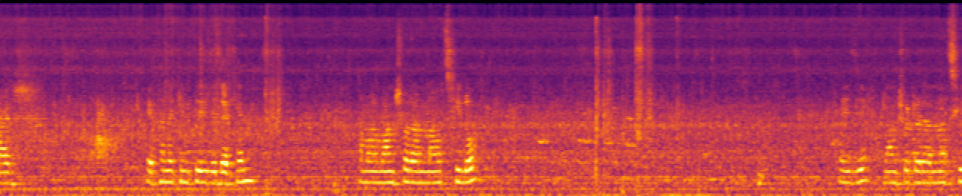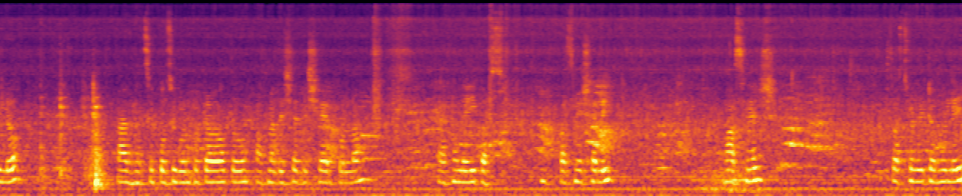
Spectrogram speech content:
আর এখানে কিন্তু এই যে দেখেন, আমার মাংস রান্নাও ছিল। এই যে মাংসটা রান্না ছিল। আর হচ্ছে কচু গল্পটাও তো আপনাদের সাথে শেয়ার করলাম। এখন এই পাঁচমিশালি মাছের চচ্চড়িটা হলেই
